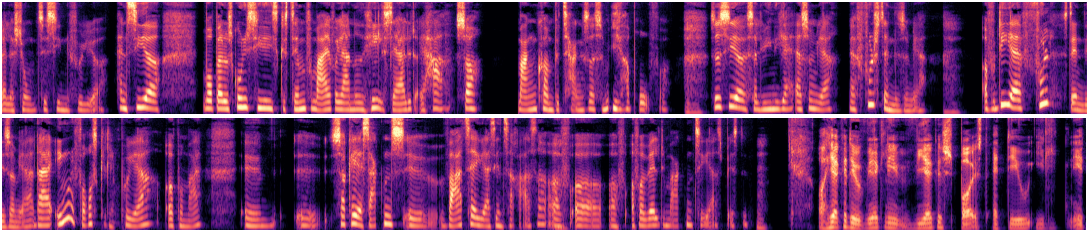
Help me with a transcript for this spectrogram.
relation til sine følgere. Han siger, hvor Berlusconi siger, I skal stemme for mig, for jeg er noget helt særligt, og jeg har så mange kompetencer, som I har brug for. Mm. Så siger Salvini, jeg er som jer. Jeg er fuldstændig som jer. Og fordi jeg er fuldstændig som jer, der er ingen forskel på jer og på mig, øh, øh, så kan jeg sagtens øh, varetage jeres interesser og, mm. og, og, og forvalte magten til jeres bedste. Mm. Og her kan det jo virkelig virke spøjst, at det jo i et,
